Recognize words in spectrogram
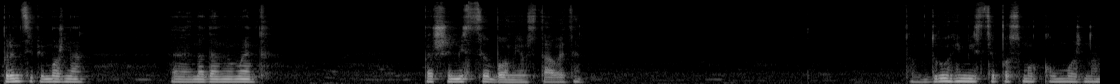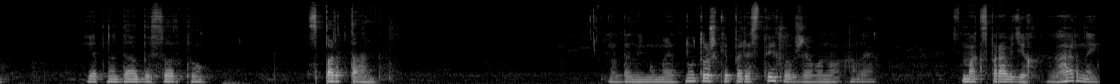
В принципі, можна на даний момент перше місце обом їм ставити. Так, друге місце по смаку можна. Я б надав би сорту Спартан. На даний момент. Ну, трошки перестигло вже воно, але смак справді гарний.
